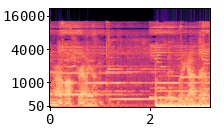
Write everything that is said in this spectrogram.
We're off Australia. What do you got for us?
